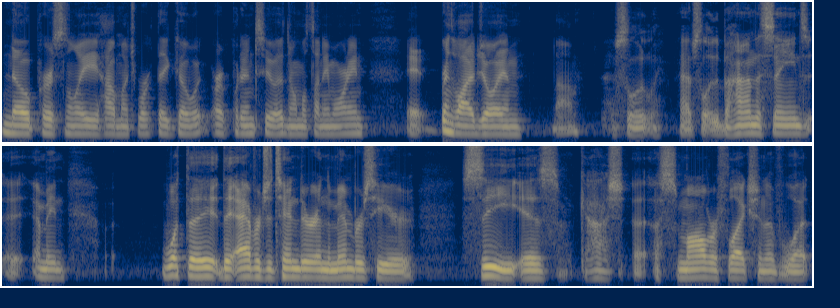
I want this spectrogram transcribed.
know personally how much work they go or put into a normal Sunday morning, it brings a lot of joy and um, Absolutely, absolutely. Behind the scenes, I mean, what the the average attender and the members here see is, gosh, a, a small reflection of what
